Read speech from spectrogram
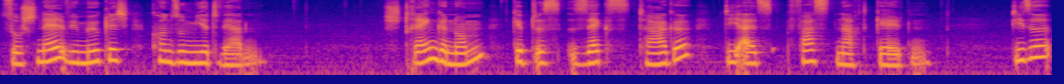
so schnell wie möglich konsumiert werden. Streng genommen gibt es sechs Tage, die als Fastnacht gelten. Diese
